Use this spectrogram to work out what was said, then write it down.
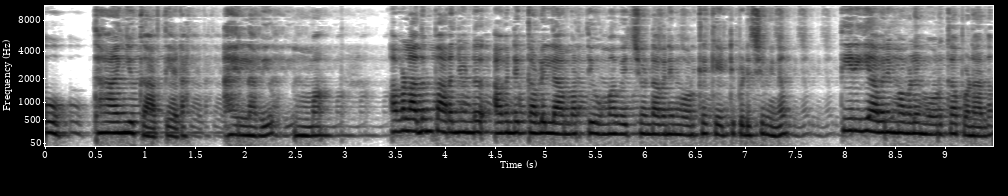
ഓ താങ്ക് യു കാർത്തിയേടാ ഐ ലവ് യു ഉമ്മ. അവൾ അതും പറഞ്ഞുകൊണ്ട് അവന്റെ കവളിൽ അമർത്തി ഉമ്മ വെച്ചുകൊണ്ട് അവനെ മോർക്ക കെട്ടിപ്പിടിച്ചു നിന്നു. തിരികെ അവനും അവളെ മോർക്ക പുണർന്നു.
